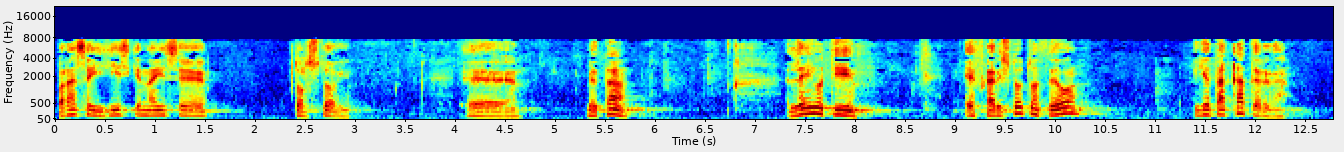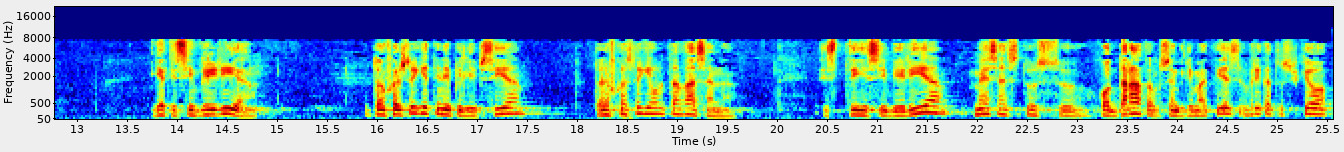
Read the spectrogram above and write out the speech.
παρά να είσαι υγιής και να είσαι Τολστόη. Ε, μετά λέει ότι ευχαριστώ τον Θεό για τα κάτεργα, για τη συμβηρία, τον ευχαριστώ για την επιληψία, τον ευχαριστώ για όλα τα βάσανα. στη Σιβηρία μέσα στους κοντράθροπους εγκληματίες βρήκα τους πιο,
